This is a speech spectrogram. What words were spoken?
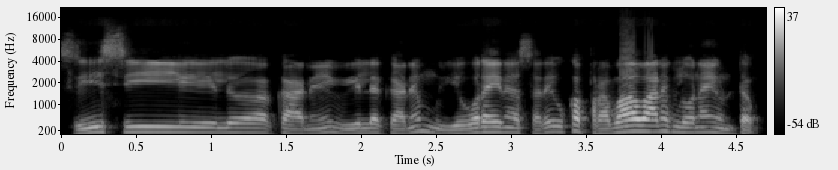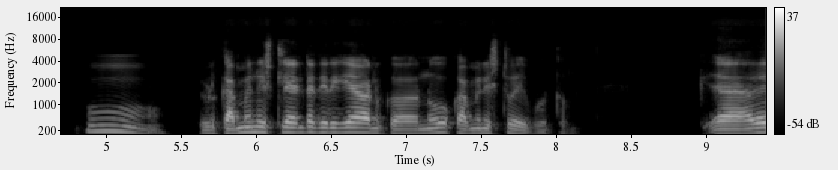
శ్రీశ్రీలో కానీ వీళ్ళ కానీ ఎవరైనా సరే ఒక ప్రభావానికి లోనై ఉంటాం. ఇప్పుడు కమ్యూనిస్టులు అంటే తిరిగావనుకో నువ్వు కమ్యూనిస్ట్ అయిపోతావు. అదే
